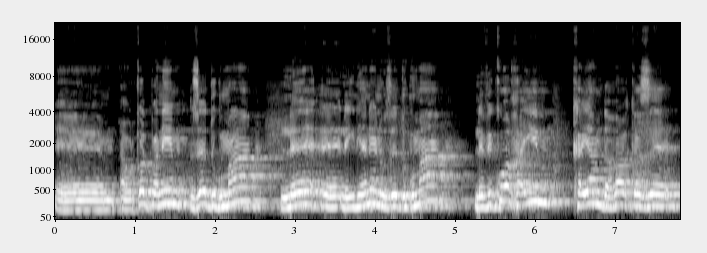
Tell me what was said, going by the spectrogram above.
אה, אבל כל פנים זה דוגמה אה, לענייננו, זה דוגמה לוויכוח האם קיים דבר כזה,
